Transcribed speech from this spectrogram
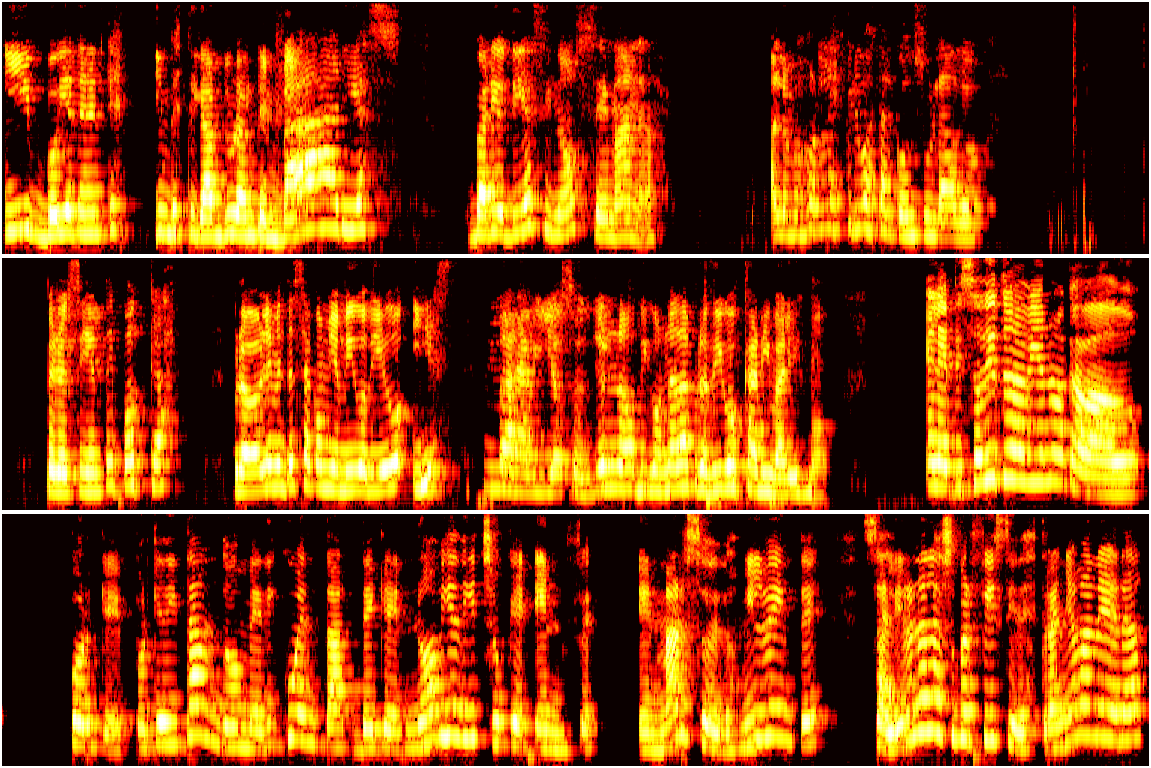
Y voy a tener que investigar durante varias, varios días, si no semanas. A lo mejor le escribo hasta el consulado. Pero el siguiente podcast Probablemente sea con mi amigo Diego y es maravilloso. Yo no digo nada, pero digo canibalismo. El episodio todavía no ha acabado. ¿Por qué? Porque editando me di cuenta de que no había dicho que en, en marzo de 2020 salieron a la superficie de extraña manera,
